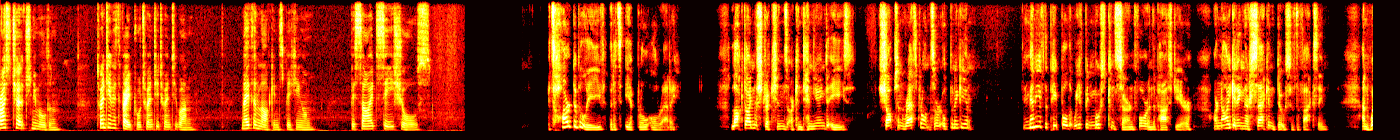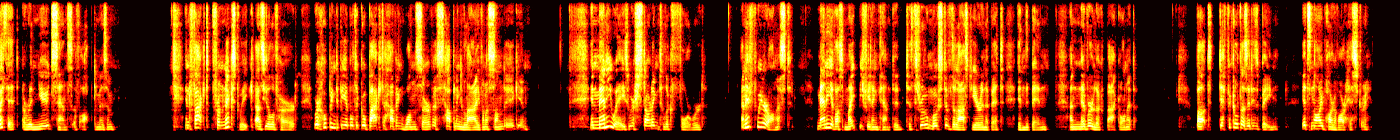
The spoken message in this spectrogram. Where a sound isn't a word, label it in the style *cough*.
Christchurch, New Malden, 25th of April 2021. Nathan Larkin speaking on Beside Sea Shores. It's hard to believe that it's April already. Lockdown restrictions are continuing to ease. Shops and restaurants are open again. Many of the people that we've been most concerned for in the past year are now getting their second dose of the vaccine, and with it, a renewed sense of optimism. In fact, from next week, as you'll have heard, we're hoping to be able to go back to having one service happening live on a Sunday again. In many ways, we're starting to look forward. And if we are honest, many of us might be feeling tempted to throw most of the last year and a bit in the bin and never look back on it. But difficult as it has been, it's now part of our history.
